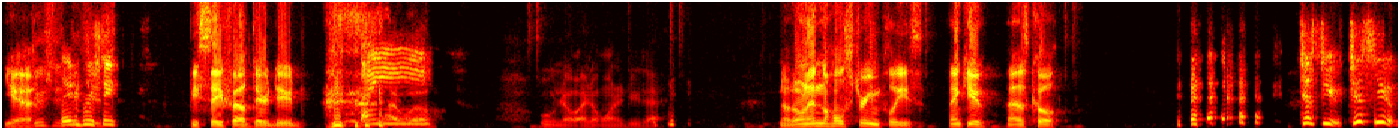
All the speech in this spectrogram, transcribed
yeah. Deuces, Later, bitches. Brucey. Be safe out there, dude. Bye. I will. Oh no, I don't want to do that. No, don't end the whole stream, please. Thank you. That was cool. Just you, just you.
